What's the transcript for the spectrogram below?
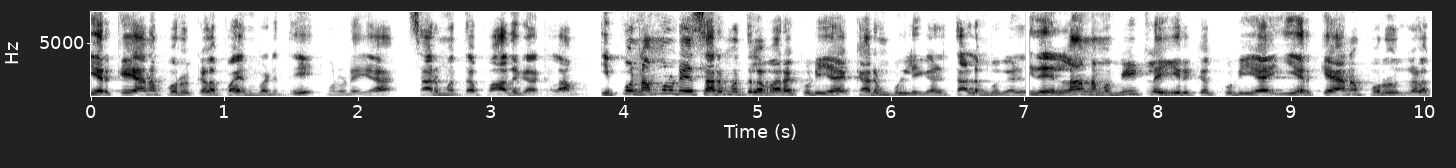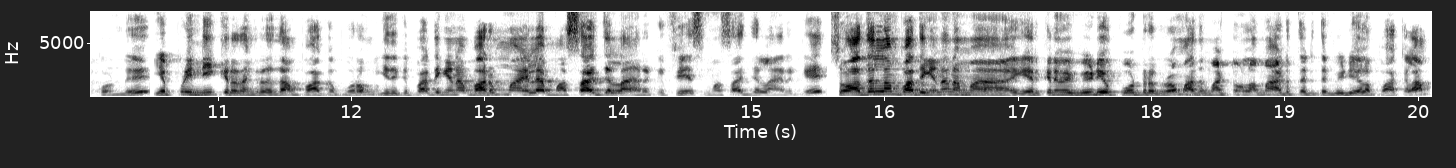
இயற்கையான பொருட்களை பயன்படுத்தி நம்மளுடைய சருமத்தை பாதுகாக்கலாம். இப்போ நம்மளுடைய சருமத்துல வரக்கூடிய கரும்புள்ளிகள் தழும்புகள் இதெல்லாம் நம்ம வீட்டுல இருக்கக்கூடிய இயற்கையான பொருட்களை கொண்டு எப்படி நீக்கிறதுங்கிறது தான் பார்க்க போறோம். இதுக்கு பாத்தீங்கன்னா வர்மாயில மசாஜ் எல்லாம் இருக்கு. ஃபேஸ் மசாஜ் எல்லாம் இருக்கு. சோ அதெல்லாம் பாத்தீங்கன்னா நம்ம ஏற்கனவே வீடியோ போட்டிருக்கிறோம். அது மட்டும் இல்லாம அடுத்தடுத்த வீடியோல பார்க்கலாம்.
